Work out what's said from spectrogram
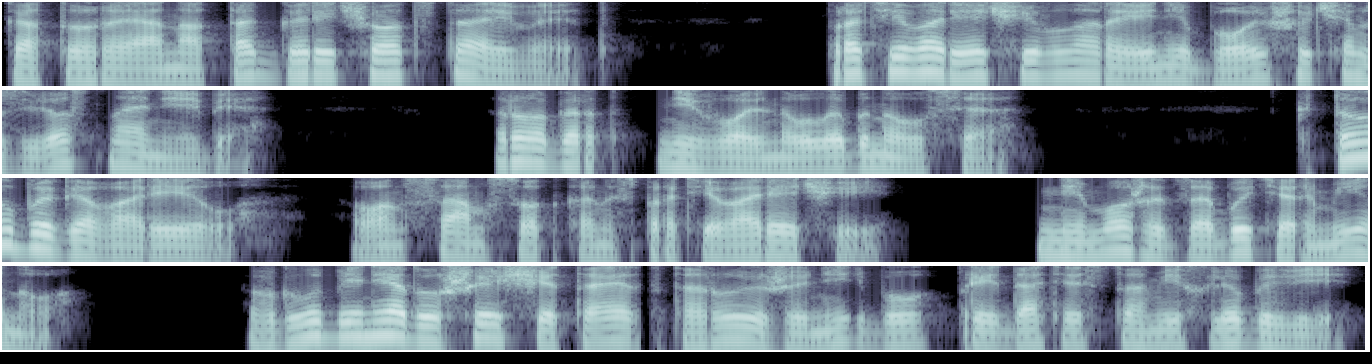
которое она так горячо отстаивает. Противоречий в Лорене больше, чем звезд на небе. Роберт невольно улыбнулся. Кто бы говорил, он сам соткан из противоречий, не может забыть Эрмину. В глубине души считает вторую женитьбу предательством их любви.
